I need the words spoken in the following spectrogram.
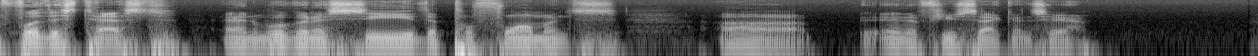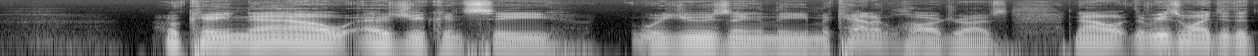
for this test. And we're going to see the performance uh, in a few seconds here. Okay, now as you can see, we're using the mechanical hard drives. Now, the reason why I did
